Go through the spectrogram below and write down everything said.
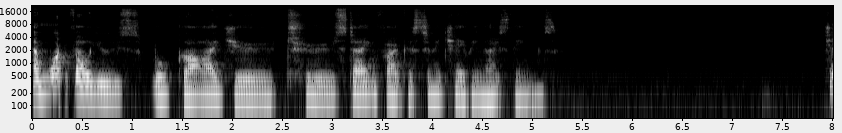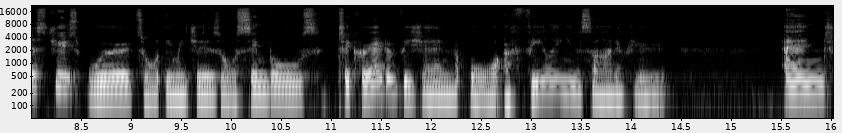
and what values will guide you to staying focused and achieving those things. Just use words or images or symbols to create a vision or a feeling inside of you and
